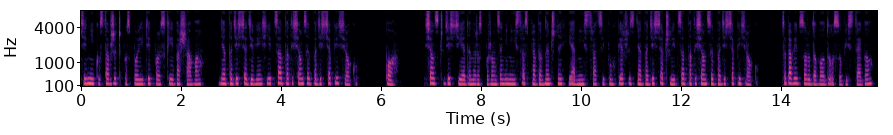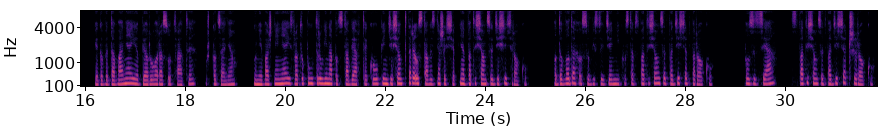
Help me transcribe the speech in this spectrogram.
Dziennik Ustaw Rzeczypospolitej Polskiej Warszawa, dnia 29 lipca 2025 roku. Po 1031 rozporządzenie Ministra Spraw Wewnętrznych i Administracji punkt pierwszy z dnia 23 lipca 2025 roku. W sprawie wzoru dowodu osobistego, jego wydawania i odbioru oraz utraty, uszkodzenia, unieważnienia i zwrotu punkt drugi na podstawie artykułu 54 ustawy z dnia 6 sierpnia 2010 roku. O dowodach osobistych Dziennik Ustaw z 2022 roku. Pozycja z 2023 roku.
